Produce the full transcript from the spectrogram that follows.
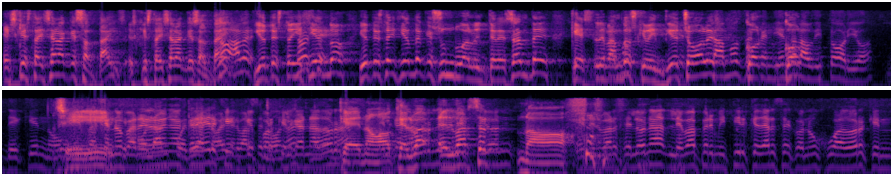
Es que estáis a la que saltáis, es que estáis a la que saltáis. No, a ver, yo te estoy no, es diciendo, yo te estoy diciendo que es un duelo interesante, que es Lewandowski 28 goles Estamos con- defendiendo con- al auditorio de que no. Sí. que Que no van a creer que, el que porque el Barcelona, ganador. Que no, que el, el elección no. En el Barcelona le va a permitir quedarse con un jugador que,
